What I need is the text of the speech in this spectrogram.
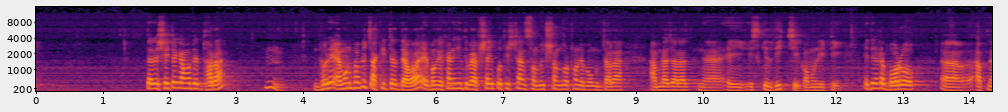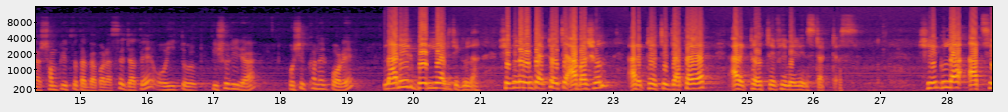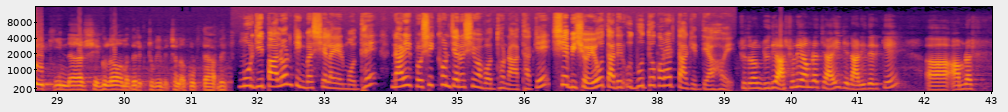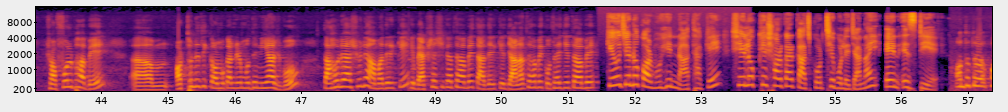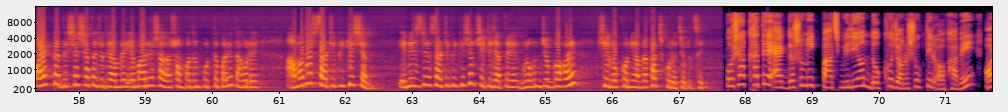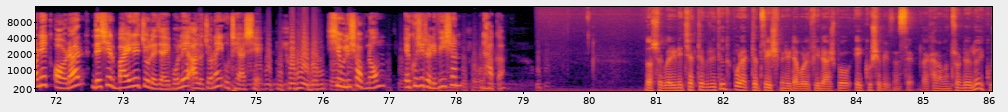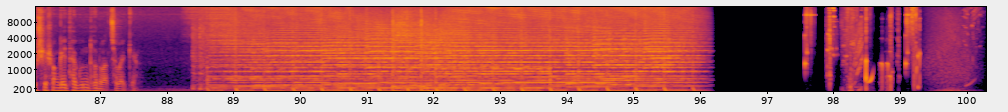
তাহলে সেটাকে আমাদের ধরা হুম ধরে এমনভাবে চাকরিটা দেওয়া এবং এখানে কিন্তু ব্যবসায়ী প্রতিষ্ঠান শ্রমিক সংগঠন এবং যারা আমরা যারা এই স্কিল দিচ্ছি কমিউনিটি এদের একটা বড় আপনার সম্পৃক্ততার ব্যাপার আছে যাতে ওই তো কিশোরীরা প্রশিক্ষণের পরে নারীর বেরিয়ার যেগুলা, সেগুলো কিন্তু একটা হচ্ছে আবাসন, আরেকটা হচ্ছে যাতায়াত, আরেকটা হচ্ছে ফিমেল ইনস্ট্রাক্টার্স সেগুলা আছে কি না সেগুলো আমাদের একটু বিবেচনা করতে হবে। মুরগি পালন কিংবা সেলাইয়ের মধ্যে নারীর প্রশিক্ষণ যেন সীমাবদ্ধ না থাকে সে বিষয়েও তাদের উদ্বুদ্ধ করার তাগিদ দেওয়া হয়। সুতরাং যদি আসলে আমরা চাই যে নারীদেরকে আমরা সফলভাবে অর্থনৈতিক কর্মকাণ্ডের মধ্যে নিয়ে আসব তাহলে আসলে আমাদেরকে ব্যবসা শেখাতে হবে তাদেরকে জানাতে হবে কোথায় যেতে হবে। কেউ যেন কর্মহীন না থাকে সে লক্ষ্যে সরকার কাজ করছে বলে জানায় এনএসডিএ। অন্তত কয়েকটা দেশের সাথে যদি আমরা এমআরএ সম্পাদন করতে পারি তাহলে আমাদের সার্টিফিকেশন এনএসডি সার্টিফিকেশন সেটি যাতে গ্রহণযোগ্য হয় সে লক্ষ্য নিয়ে আমরা কাজ করে চলেছি। পোশাক খাতে এক দশমিক পাঁচ মিলিয়ন দক্ষ জনশক্তির অভাবে অনেক অর্ডার দেশের বাইরে চলে যায় বলে আলোচনায় উঠে আসে। শিউলি শবনম, একুশে টেলিভিশন, ঢাকা। দর্শক, বেরিয়ে নিচ্ছে একটা বিরতি, দুপুর একটা ত্রিশ মিনিট আবার ফিরে আসব একুশে বিজনেসে। দেখার আমন্ত্রণ রইল একুশের সঙ্গেই থাকুন, ধন্যবাদ সবাইকে।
